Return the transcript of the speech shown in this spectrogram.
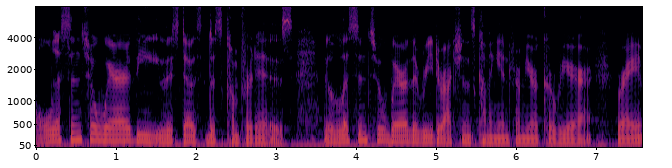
listen to where the this does discomfort is listen to where the redirection is coming in from your career right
